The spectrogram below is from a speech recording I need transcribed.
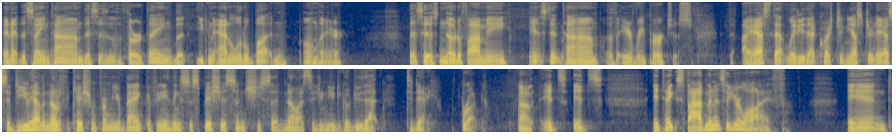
And at the same time, this isn't the third thing, but you can add a little button on there that says notify me instant time of every purchase. I asked that lady that question yesterday. I said, Do you have a notification from your bank if anything's suspicious? And she said, No. I said, You need to go do that today. Right. Um, it's it's it takes five minutes of your life, and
